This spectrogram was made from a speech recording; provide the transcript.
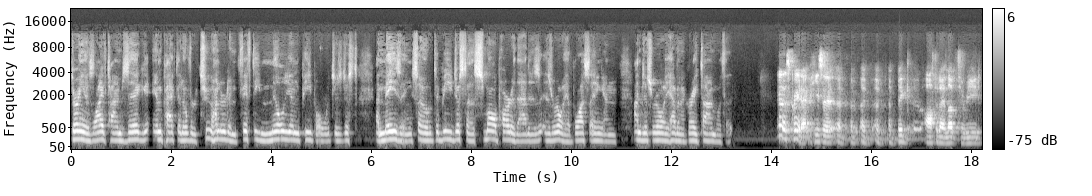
during his lifetime, Zig impacted over 250 million people, which is just amazing. So to be just a small part of that is is really a blessing, and I'm just really having a great time with it. Yeah, that's great. He's a, a, a, a big author that I love to read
